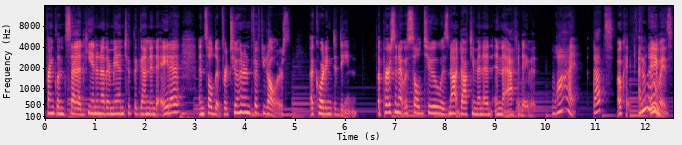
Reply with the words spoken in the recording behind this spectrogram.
Franklin said he and another man took the gun into Ada and sold it for $250, according to Dean. The person it was sold to was not documented in the affidavit. Why? That's okay. I don't know. Anyways,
